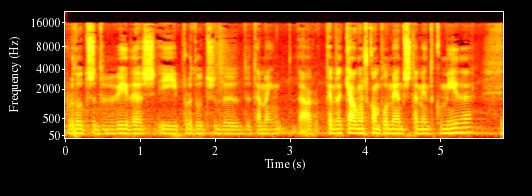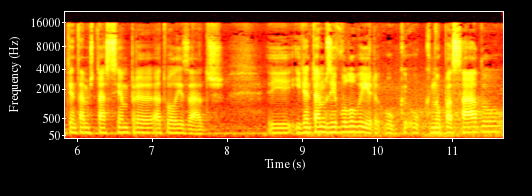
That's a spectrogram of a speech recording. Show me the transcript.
produtos de bebidas e produtos de, de também. De, temos aqui alguns complementos também de comida e tentamos estar sempre atualizados e, e, tentamos evoluir o que, o que no passado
